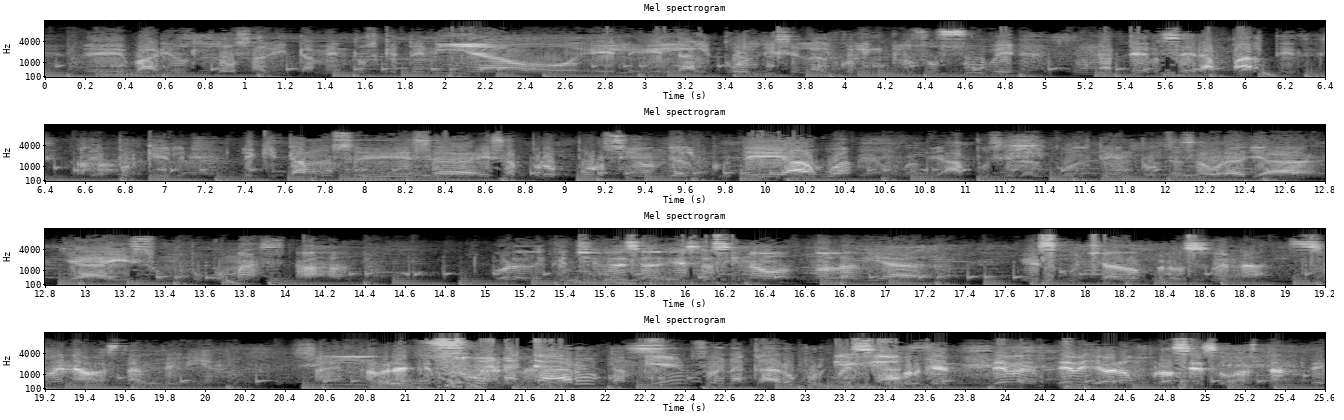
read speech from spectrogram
eh, varios los aditamentos que tenía o el, el alcohol, dice, el alcohol incluso sube una tercera parte, porque le, le quitamos esa, esa proporción de, de agua, ah, pues el alcohol te- entonces ahora ya, ya es un poco más. Ajá. Órale, qué chido. Esa, esa sí no, no la había escuchado, pero suena, suena bastante bien. Sí, Habrá que suena caro también, suena caro porque Pues sí, gas- porque debe, debe llevar un proceso bastante...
